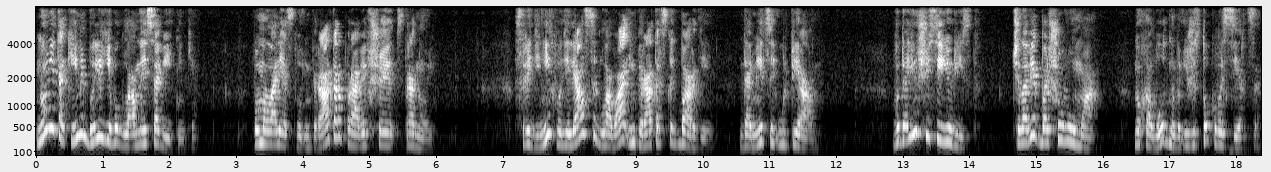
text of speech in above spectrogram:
Но не такими были его главные советники. По малолетству император, правивший страной. Среди них выделялся глава императорской гвардии Домиций Ульпиан. Выдающийся юрист – Человек большого ума, но холодного и жестокого сердца.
